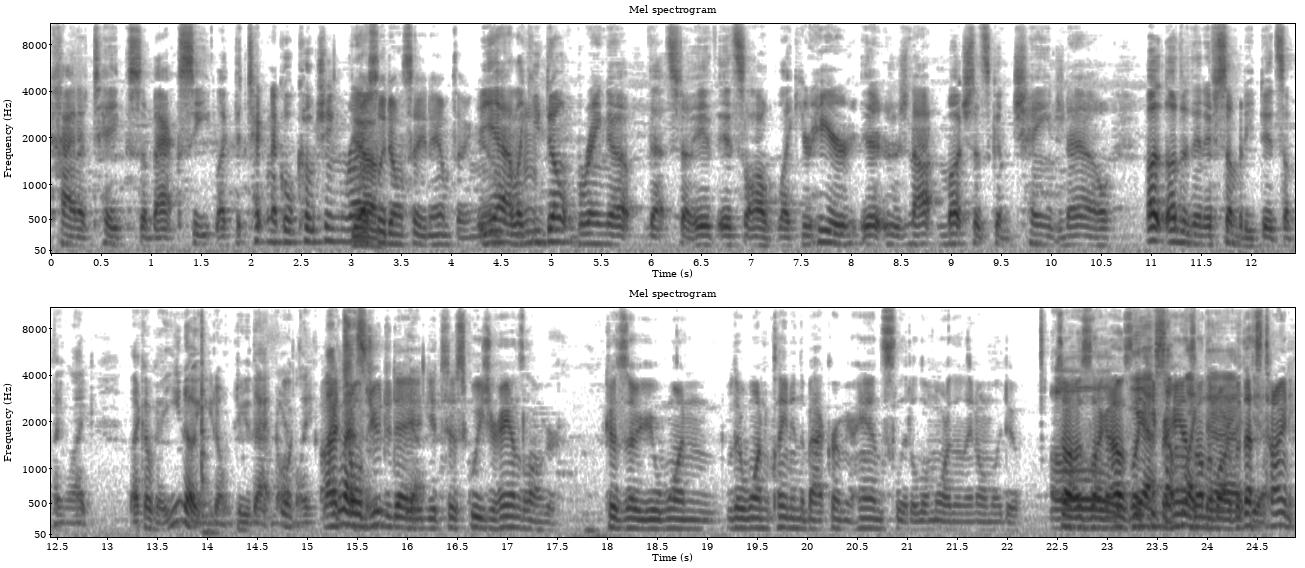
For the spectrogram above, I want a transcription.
kind of takes a back seat, like the technical coaching, right? Yeah. mostly don't say a damn thing you know? Yeah, like Mhm. you don't bring up that stuff. It, it's all like you're here. There's not much that's going to change now, other than if somebody did something like, like okay, you know, you don't do that Well, normally. I told you today yeah. get to squeeze your hands longer because they're your one they're one cleaning the back room. Your hands slid a little more than they normally do. So I was like, I was like, Oh, yeah, keep your hands like on the bar, but that's yeah. tiny,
